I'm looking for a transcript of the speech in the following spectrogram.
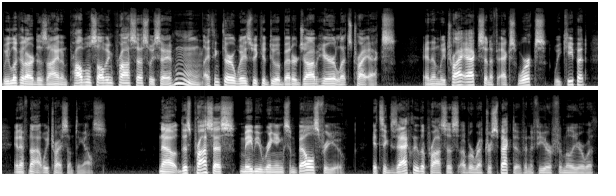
We look at our design and problem solving process, we say, hmm, I think there are ways we could do a better job here, let's try X. And then we try X, and if X works, we keep it, and if not, we try something else. Now, this process may be ringing some bells for you. It's exactly the process of a retrospective. And if you're familiar with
